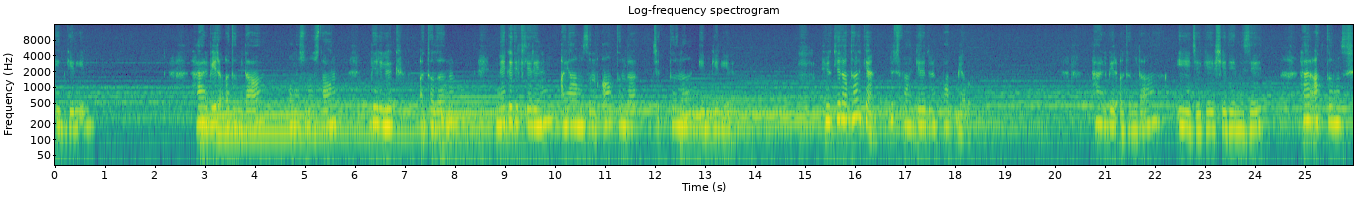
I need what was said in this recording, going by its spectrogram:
imgeleyelim. Her bir adımda omuzumuzdan bir yük atalım. Negatiflerin ayağımızın altında çıktığını imgeleyelim. Yükleri atarken lütfen geri dönüp bakmayalım. Her bir adımda iyice gevşediğimizi, her attığımız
